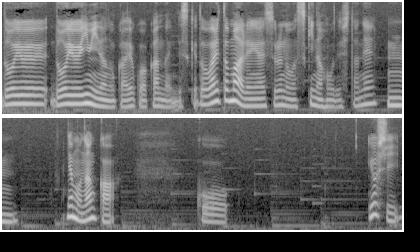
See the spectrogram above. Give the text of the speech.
どういうどういう意味なのかよくわかんないんですけど。割とまあ恋愛するのは好きな方でしたね。うん。でもなんかこうよし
